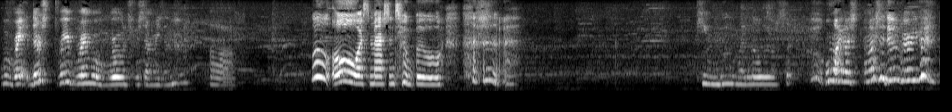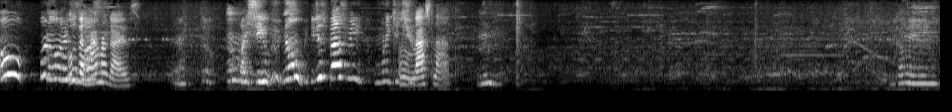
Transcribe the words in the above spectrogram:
Well, ra- There's three rainbow roads for some reason. Oh. wow. Woo! Oh, I smashed into Boo. King Boo, my loyal. Oh my gosh, I'm actually doing very good. oh, No, I just the guys. Mm, I see you. No, you just passed me. I'm gonna get Oh, you. last lap. Mm. I'm coming.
